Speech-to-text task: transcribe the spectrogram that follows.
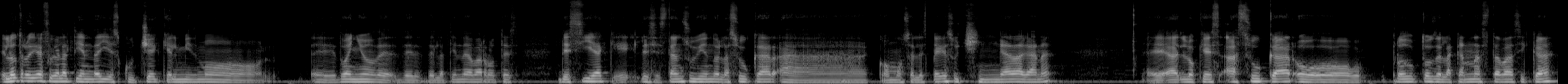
el otro día fui a la tienda y escuché que el mismo eh, dueño de, la tienda de abarrotes decía que les están subiendo el azúcar a como se les pegue su chingada gana. eh, lo que es azúcar o productos de la canasta básica.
